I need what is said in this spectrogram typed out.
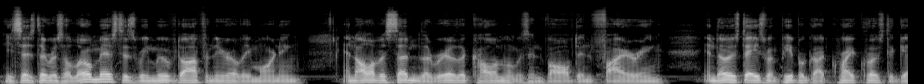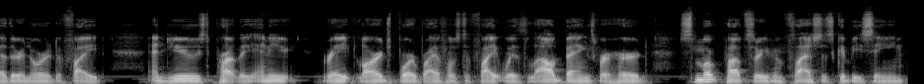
He says there was a low mist as we moved off in the early morning, and all of a sudden the rear of the column was involved in firing. In those days when people got quite close together in order to fight, and used partly any rate large bore rifles to fight with, loud bangs were heard, smoke puffs or even flashes could be seen.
